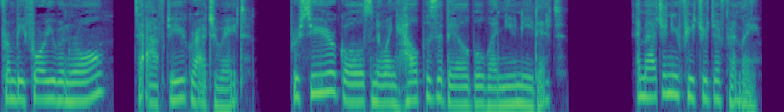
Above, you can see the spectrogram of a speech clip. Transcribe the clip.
From before you enroll to after you graduate, pursue your goals knowing help is available when you need it. Imagine your future differently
